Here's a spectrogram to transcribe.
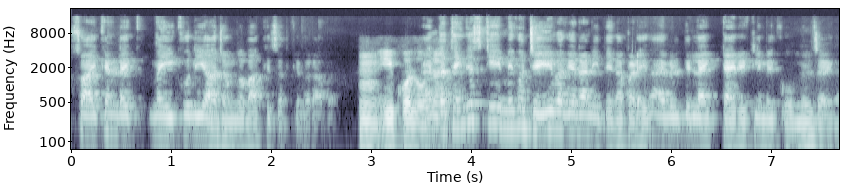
सो आई कैन लाइक मैं इक्वली आ जाऊँगा बाकी सबके बराबर। हम्म इक्वल हो जाएगा एंड द थिंग इज़ कि मेरे को जेई वगैरह नहीं देना पड़ेगा। I will be like directly मेरे को मिल जाएगा।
